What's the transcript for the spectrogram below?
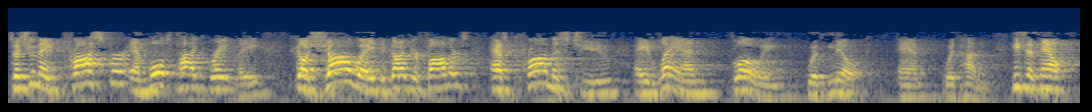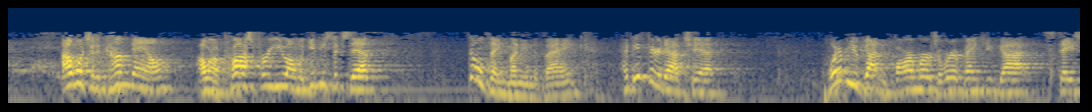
so that you may prosper and multiply greatly, because Yahweh, the God of your fathers, has promised you a land flowing with milk and with honey. He says, Now, I want you to come down. I want to prosper you. I want to give you success. Don't think money in the bank. Have you figured out yet? Whatever you've got in farmers or whatever bank you got stays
